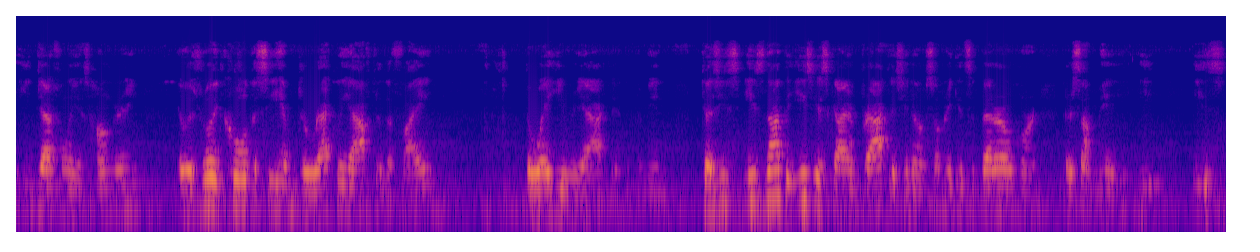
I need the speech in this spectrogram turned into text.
he definitely is hungry. It was really cool to see him directly after the fight, the way he reacted. I mean, because he's he's not the easiest guy in practice. You know, if somebody gets the better of him or there's something he, he he's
